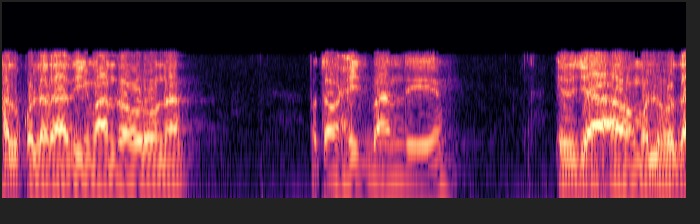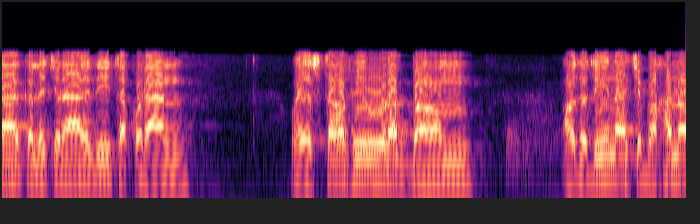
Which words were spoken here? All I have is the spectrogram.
خلق لرا د ایمان راوړونه په توحید باندې اذ جاءهم الهدى کله چې راغی دی ته قران ويستغفروا ربهم او د دینه چې بخنه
